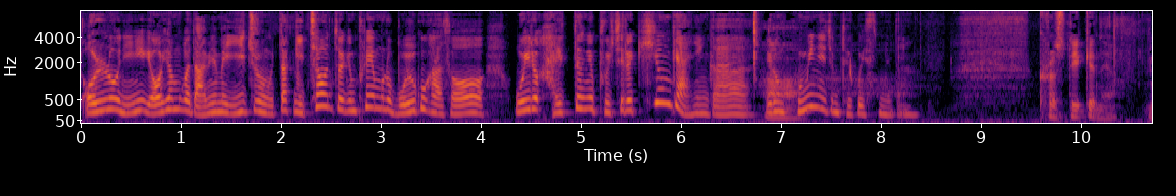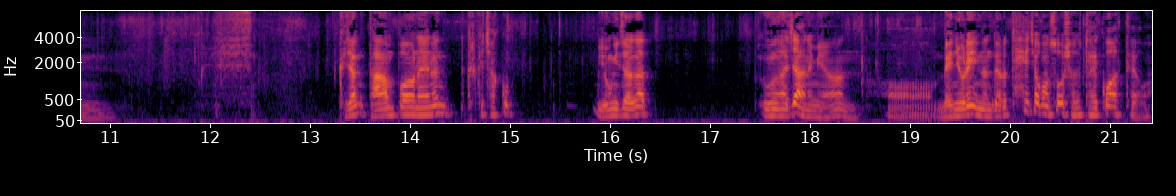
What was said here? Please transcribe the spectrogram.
언론이 여혐과 남혐의 이중 딱 이차원적인 프레임으로 몰고 가서 오히려 갈등의 불씨를 키운 게 아닌가 이런 아. 고민이 좀 되고 있습니다. 그럴 수도 있겠네요. 음. 그냥 다음번에는 그렇게 자꾸 용의자가 응하지 않으면 어, 매뉴얼에 있는 대로 퇴적은 쏘셔도 될 것 같아요.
